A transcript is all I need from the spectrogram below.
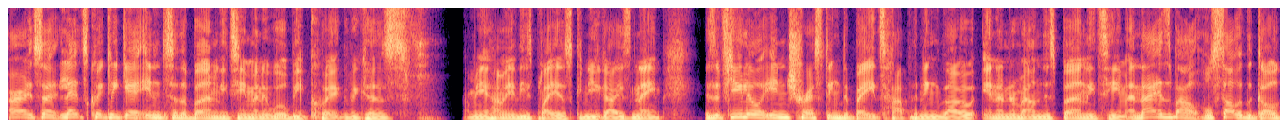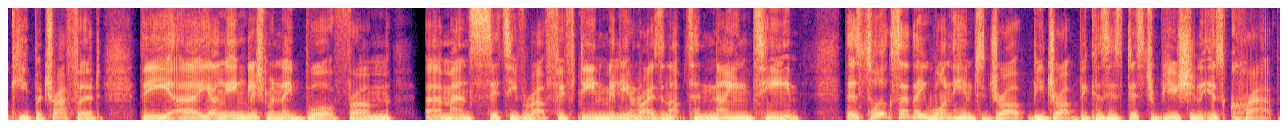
All right, so let's quickly get into the Burnley team, and it will be quick because, I mean, how many of these players can you guys name? There's a few little interesting debates happening, though, in and around this Burnley team. And that is about, we'll start with the goalkeeper, Trafford, the uh, young Englishman they bought from uh, Man City for about 15 million, rising up to 19. There's talks that they want him to drop, be dropped because his distribution is crap.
